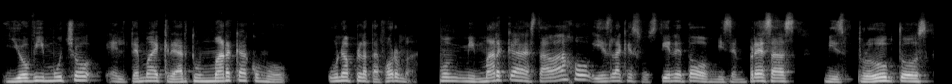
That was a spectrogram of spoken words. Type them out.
yo vi mucho el tema de crear tu marca como una plataforma. Mi marca está abajo y es la que sostiene todo, mis empresas, mis productos,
